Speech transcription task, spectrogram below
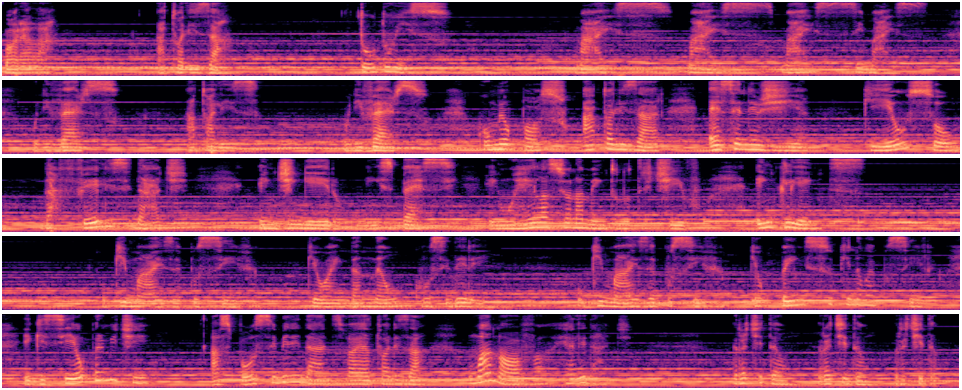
Bora lá atualizar tudo isso. Mais, mais, mais e mais. Universo, atualiza. Universo, como eu posso atualizar essa energia que eu sou da felicidade em dinheiro, em espécie, em um relacionamento nutritivo, em clientes. Que mais é possível que eu ainda não considerei? O que mais é possível que eu penso que não é possível e que se eu permitir, as possibilidades vai atualizar uma nova realidade. Gratidão Gratidão, gratidão.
